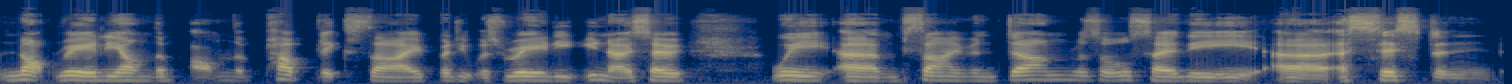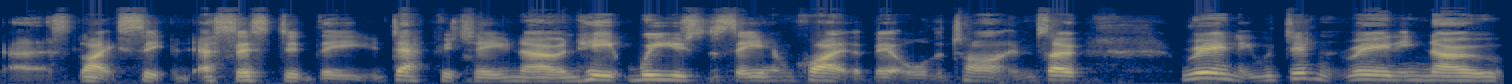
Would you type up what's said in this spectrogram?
not really on the on the public side, but it was really you know. So we um, Simon Dunn was also the uh, assistant, uh, like assisted the deputy, you know, and he we used to see him quite a bit all the time. So really, we didn't really know.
